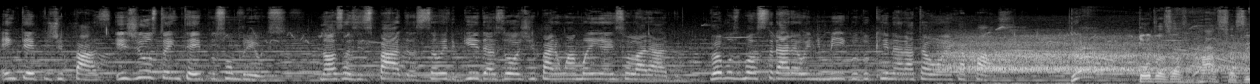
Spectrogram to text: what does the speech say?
em tempos de paz e justo em tempos sombrios. Nossas espadas são erguidas hoje para um amanhã ensolarado. Vamos mostrar ao inimigo do que Narataon é capaz. Todas as raças e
